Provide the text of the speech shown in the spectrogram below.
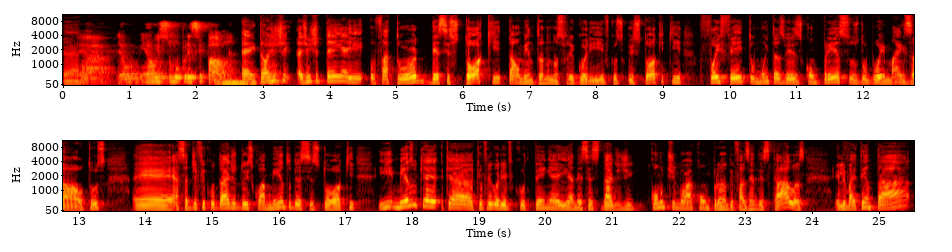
É. É, a, é, o, é o insumo principal, né? É, então a gente, a gente tem aí o fator desse estoque tá aumentando nos frigoríficos, o estoque que foi feito muitas vezes com preços do boi mais altos, é, essa dificuldade do escoamento desse estoque e mesmo que, que, a, que o frigorífico tenha aí a necessidade de continuar comprando e fazendo escalas, ele vai tentar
